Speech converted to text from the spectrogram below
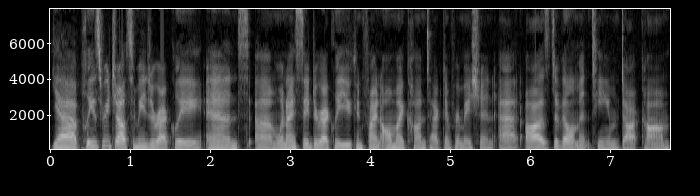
Yeah, please reach out to me directly. And um, when I say directly, you can find all my contact information at ozdevelopmentteam.com.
